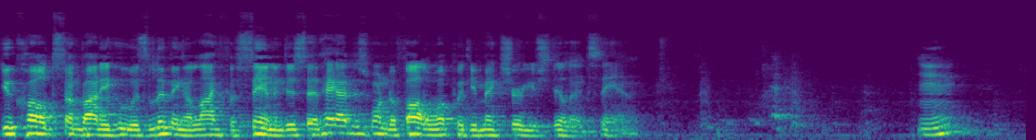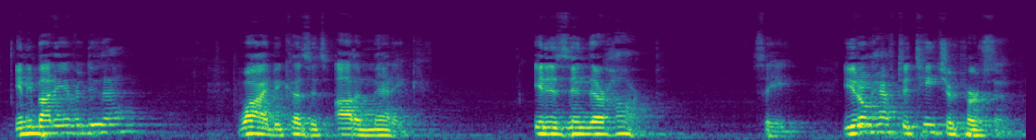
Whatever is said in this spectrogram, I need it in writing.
you called somebody who was living a life of sin and just said, Hey, I just wanted to follow up with you, make sure you're still in sin? Hmm? Anybody ever do that? Why? Because it's automatic. It is in their heart. See, you don't have to teach a person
